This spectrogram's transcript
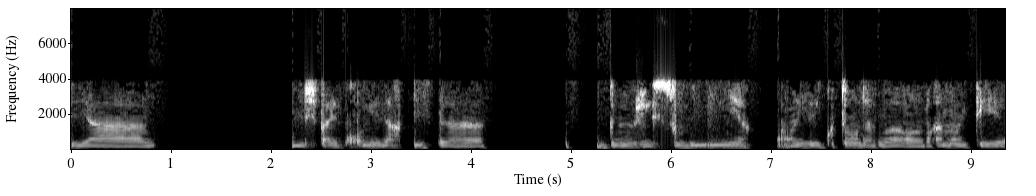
Il y a, je sais pas, les premiers artistes euh, dont j'ai souvenir en les écoutant d'avoir vraiment été,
